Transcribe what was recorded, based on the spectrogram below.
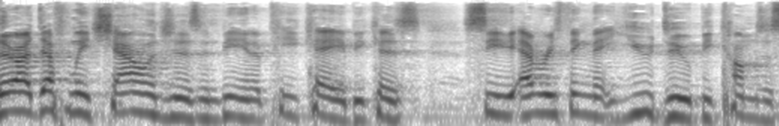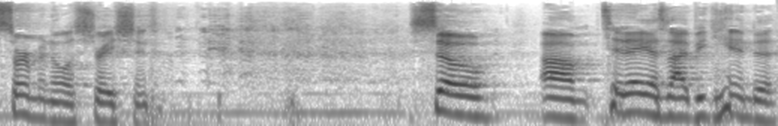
there are definitely challenges in being a PK because, see, everything that you do becomes a sermon illustration. so, um, today, as I began to,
